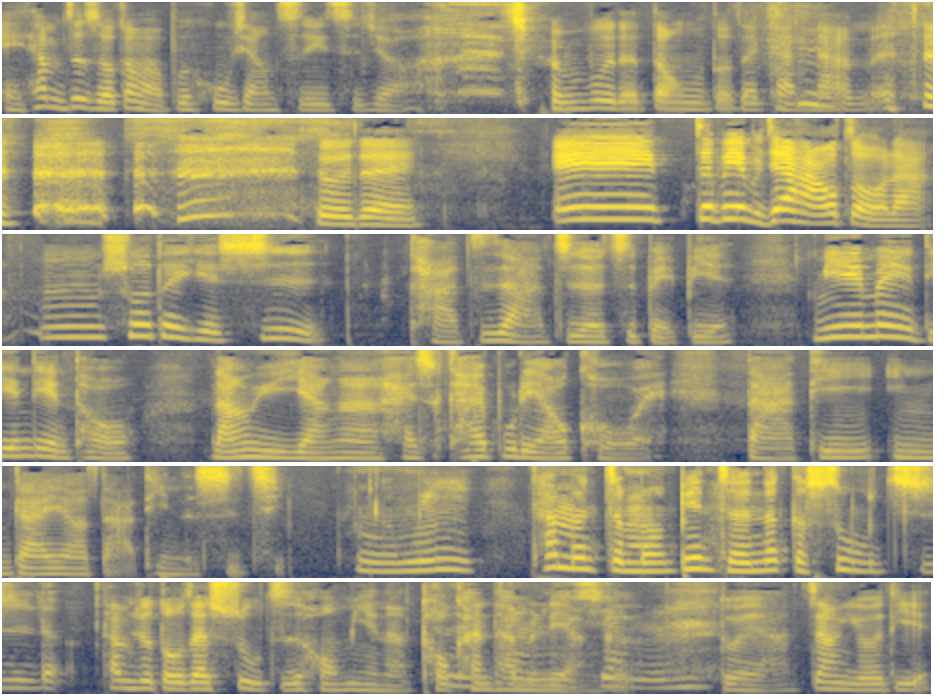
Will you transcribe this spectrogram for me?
哎，他们这时候干嘛不互相吃一吃就好？全部的动物都在看他们，对不对？哎，这边比较好走啦。嗯，说的也是。卡兹啊，指了指北边。咩妹点点头。狼与羊啊，还是开不了口哎，打听应该要打听的事情。妈咪，他们怎么变成那个树枝了？他们就都在树枝后面呢，偷看他们两个。对啊，这样有点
